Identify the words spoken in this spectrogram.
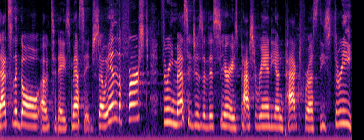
that's the goal of today's message. So, in the first three messages of this series, Pastor Randy unpacked for us these three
